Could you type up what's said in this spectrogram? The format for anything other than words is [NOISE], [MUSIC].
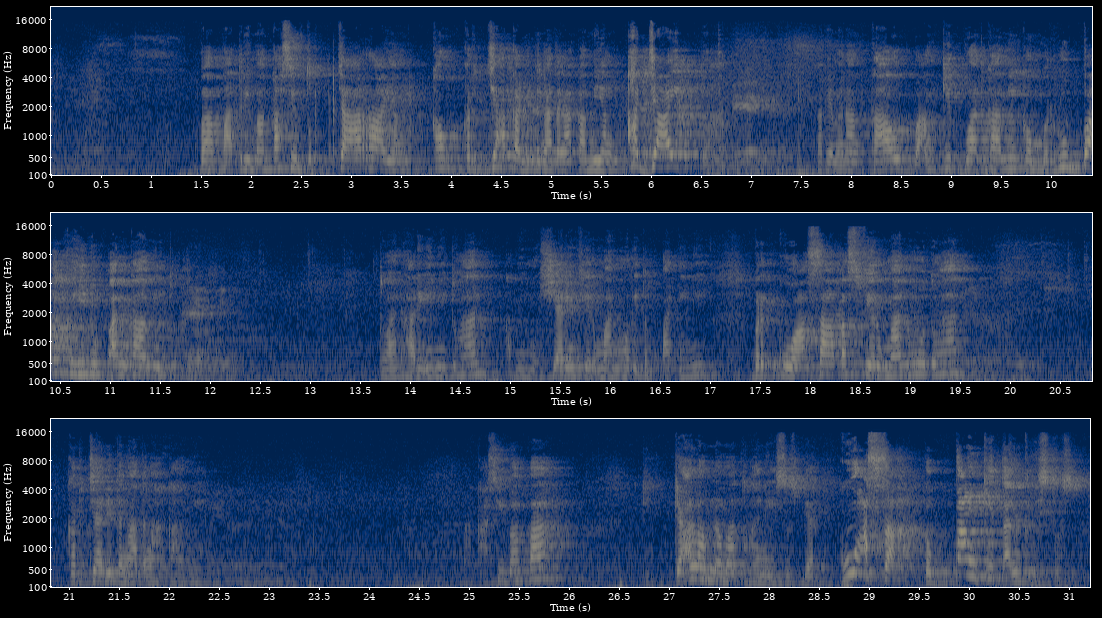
Bapak terima kasih untuk cara yang kau kerjakan di tengah-tengah kami yang ajaib Tuhan. Bagaimana kau bangkit buat kami, kau merubah kehidupan kami Tuhan. Tuhan hari ini Tuhan kami mau sharing firman-Mu di tempat ini. Berkuasa atas firman-Mu Tuhan. Kerja di tengah-tengah kami. Terima kasih Bapak. Di dalam nama Tuhan Yesus biar kuasa kebangkitan Kristus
